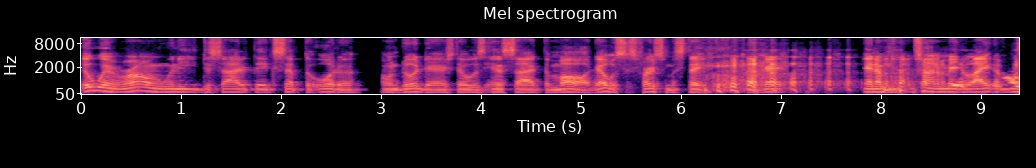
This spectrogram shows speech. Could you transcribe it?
it went wrong when he decided to accept the order on DoorDash that was inside the mall. That was his first mistake. Okay. and I'm not trying to make light of the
